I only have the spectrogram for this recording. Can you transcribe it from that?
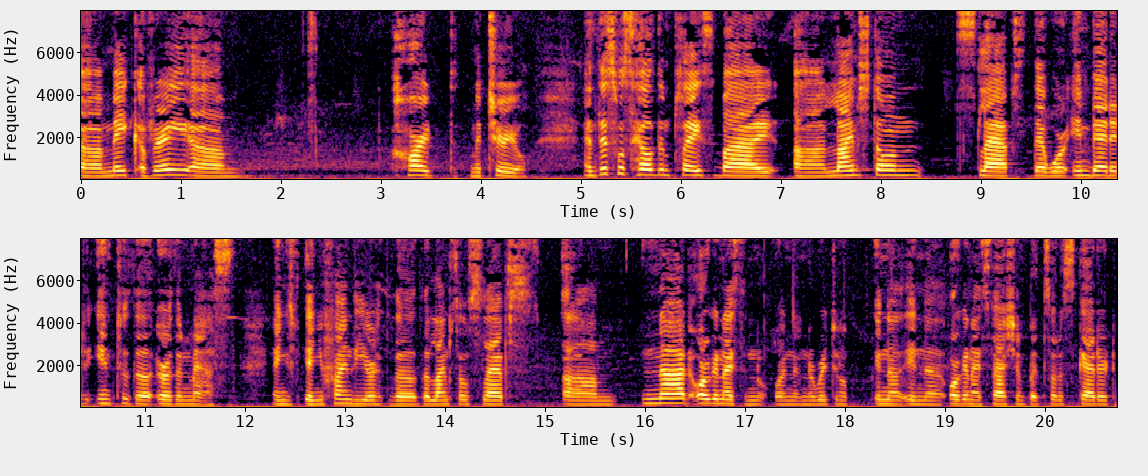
uh, make a very um, hard material. And this was held in place by uh, limestone slabs that were embedded into the earthen mass. And you, and you find the, earth, the, the limestone slabs um, not organized in, in an original in a, in a organized fashion, but sort of scattered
